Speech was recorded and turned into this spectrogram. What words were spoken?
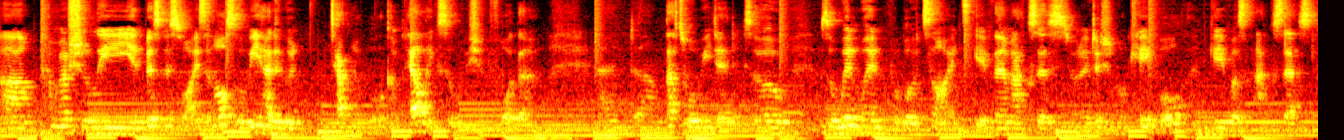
um, commercially and business wise. And also, we had a good technical, compelling solution for them. And um, that's what we did. So it was a win win for both sides. Gave them access to an additional cable and gave us access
